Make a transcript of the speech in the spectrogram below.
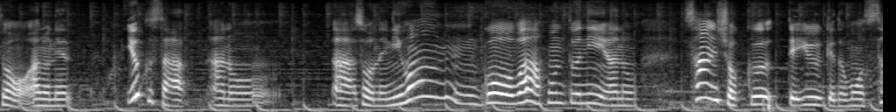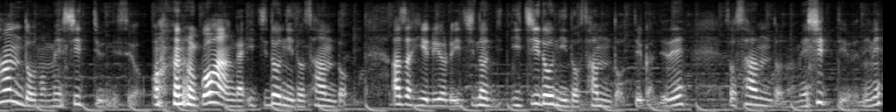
そうあのねよくさあのあそうね日本語は本当にあの3食って言うけども3度の飯って言うんですよ。あのご飯が1度2度3度。朝昼夜1度 ,1 度2度3度っていう感じでね。そう3度の飯っていう風にね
